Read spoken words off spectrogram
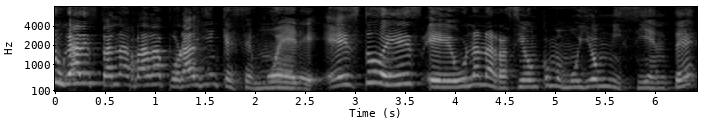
lugar, está narrada por alguien que se muere. Esto es eh, una narración como muy omnisciente.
